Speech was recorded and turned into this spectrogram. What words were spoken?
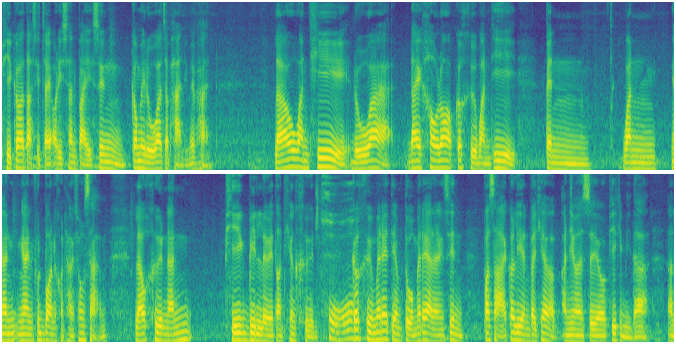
พีคก็ตัดสินใจ audition ไป ซึ่งก็ไม่รู้ว่าจะผ่านหรือไม่ผ่าน แล้ววันที่รู้ว่าได้เข้ารอบก็คือวันที่เป็นวันงานงานฟุตบอลของทางช่อง 3 แล้วคืนนั้นพีคบินเลยตอนเที่ยงคืนโหก็คือไม่ได้เตรียมตัวไม่ได้อะไรทั้งสิ้น ภาษาก็เรียนไปแค่แบบอันยองเซลพี่กิมิดาอะไร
